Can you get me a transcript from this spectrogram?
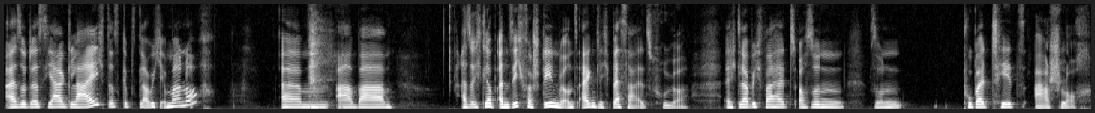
Also das Jahr gleich, das gibt es, glaube ich, immer noch. Ähm, aber, also ich glaube, an sich verstehen wir uns eigentlich besser als früher. Ich glaube, ich war halt auch so ein, so ein Pubertätsarschloch.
